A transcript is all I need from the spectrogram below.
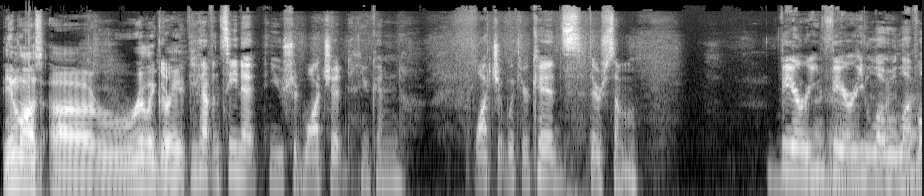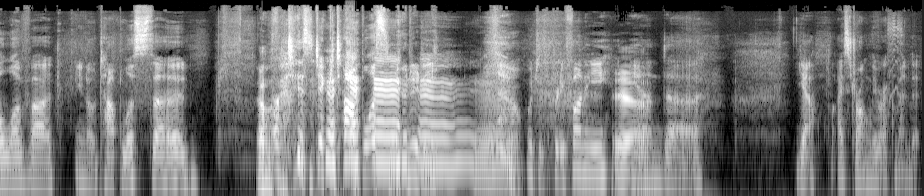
the in-laws, uh, really great. If you haven't seen it, you should watch it. You can watch it with your kids. There's some very, very low level of uh, you know, topless uh, Oh, artistic topless nudity, which is pretty funny. Yeah. And uh, yeah, I strongly recommend it.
